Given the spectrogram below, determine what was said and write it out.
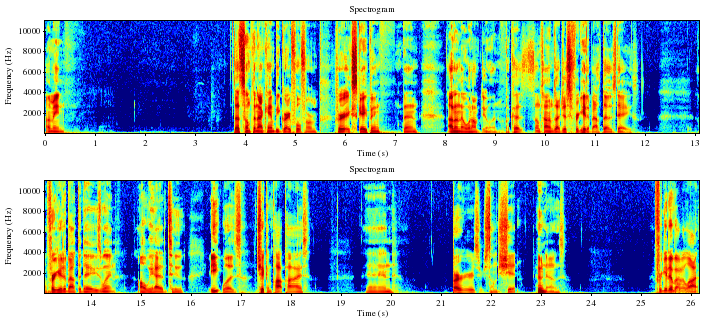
I mean that's something I can't be grateful for for escaping then I don't know what I'm doing. Because sometimes I just forget about those days. I forget about the days when all we had to eat was chicken pot pies and burgers or some shit. Who knows? Forget about a lot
